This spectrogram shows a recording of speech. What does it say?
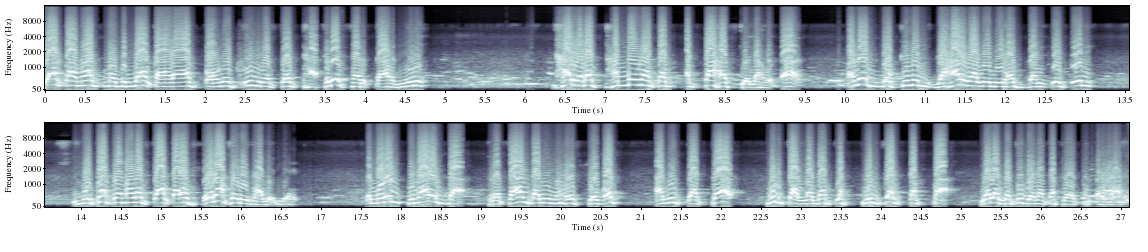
त्या कामात मधल्या काळात पावणे तीन वर्ष ठाकरे सरकारने हा लढा थांबवण्याचा अट्टाहास केला होता. अनेक डॉक्युमेंट गहाळ झालेली आहेत बँकेतून मोठ्या प्रमाणात त्या काळात हेराफेरी झालेली आहे. तर म्हणून पुन्हा एकदा प्रशांत आणि महेश सोबत आणि त्याचा पुढचा लढ्यातला पुढचा टप्पा याला गती देण्याचा प्रयत्न करणार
